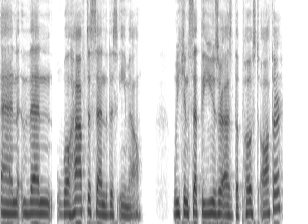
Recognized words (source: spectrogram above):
And then we'll have to send this email. We can set the user as the post author,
